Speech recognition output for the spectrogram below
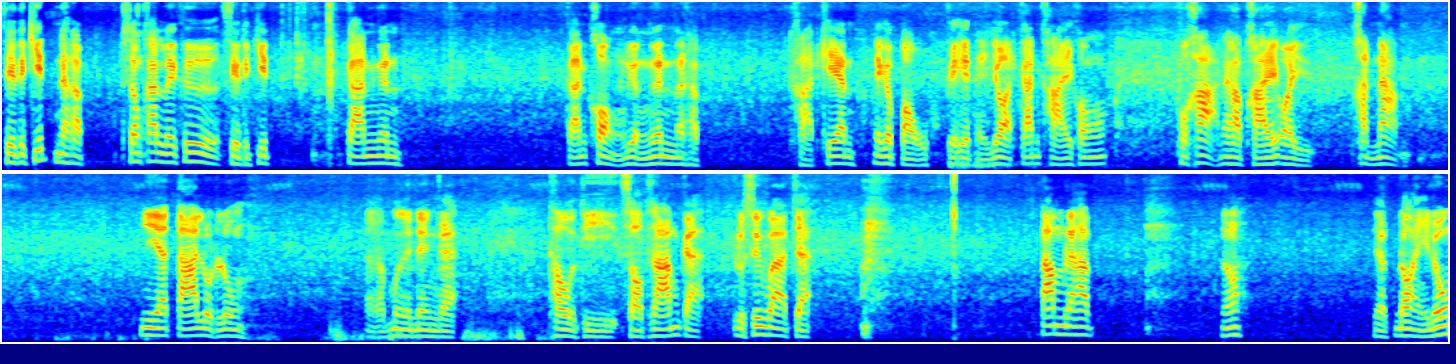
เศรษฐกิจนะครับสำคัญเลยคือเศรษฐกิจการเงิน การคล่องเรื่องเงินนะครับ ขาดแคลนในกระเป๋าก็เหตุให้ยอดการขายของพ่อค้านะครับ ขายอ้อยขันน้ำ มีอัตราลดลงนะครับมือหนึ่งกะเท่าที่สอบสามกะรู้สึกว่าจะต่ำแล้วครับเนาะอยากด่อยลง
